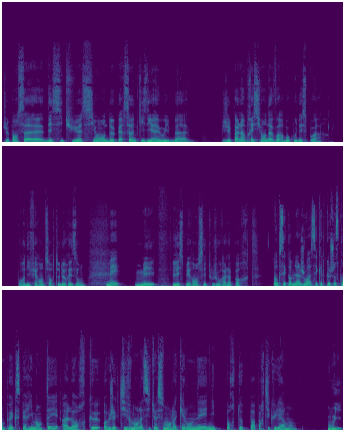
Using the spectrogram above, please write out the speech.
Je pense à des situations de personnes qui se diraient oui, bah, j'ai pas l'impression d'avoir beaucoup d'espoir pour différentes sortes de raisons. Mais? Mais l'espérance est toujours à la porte. Donc c'est comme la joie, c'est quelque chose qu'on peut expérimenter alors que objectivement la situation dans laquelle on est n'y porte pas particulièrement. Oui,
